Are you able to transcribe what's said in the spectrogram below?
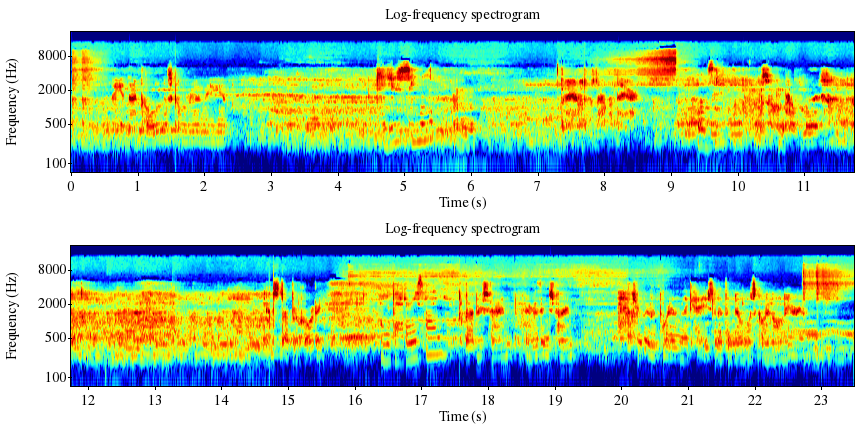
I get that coldness coming around me again. Did you see that? The hell does happen there? What was that? Something happened with this. Can't stop recording. And the battery's fine? The battery's fine. Everything's fine. Should we report into the cage and let them know what's going on here?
